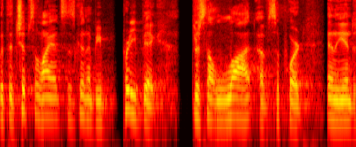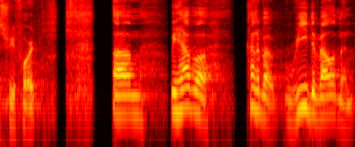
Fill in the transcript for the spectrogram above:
with the CHIPS Alliance, is going to be pretty big. there's a lot of support in the industry for it. Um, we have a kind of a redevelopment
